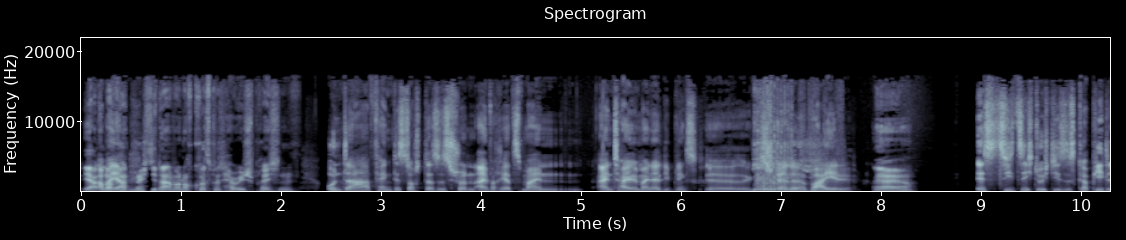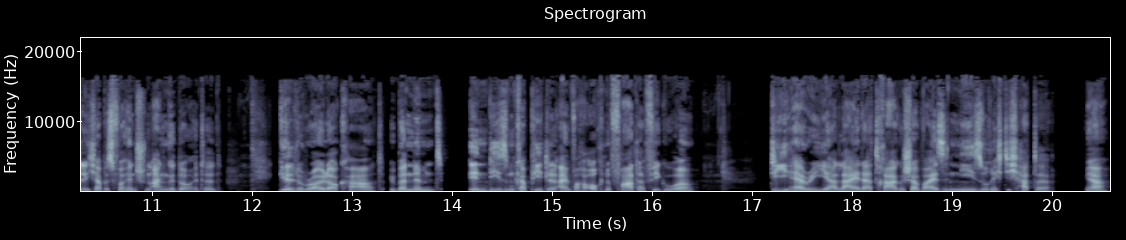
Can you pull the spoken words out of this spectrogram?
Ja, Aber aber ja. Möchte dann aber noch kurz mit Harry sprechen. Und da fängt es doch, das ist schon einfach jetzt mein, ein Teil meiner Lieblingsstelle, äh, weil Ja, ja. Es zieht sich durch dieses Kapitel, ich habe es vorhin schon angedeutet. Gilderoy Lockhart übernimmt in diesem Kapitel einfach auch eine Vaterfigur, die Harry ja leider tragischerweise nie so richtig hatte. Ja?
